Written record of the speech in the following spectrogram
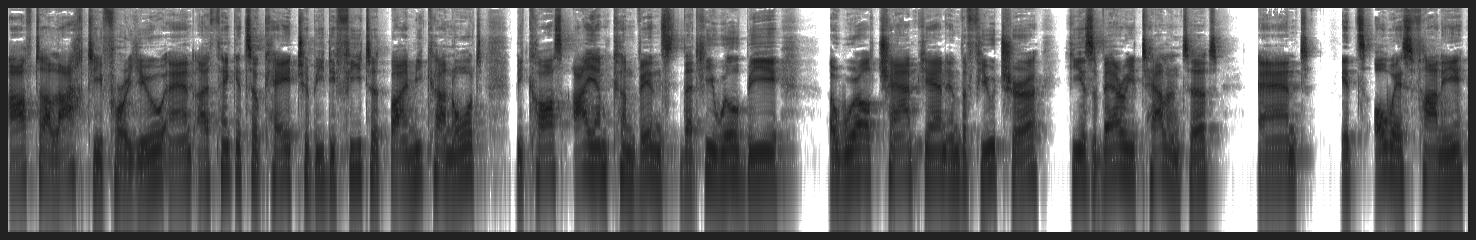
after Lahti for you. And I think it's okay to be defeated by Mika Noodt because I am convinced that he will be a world champion in the future. He is very talented and it's always funny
